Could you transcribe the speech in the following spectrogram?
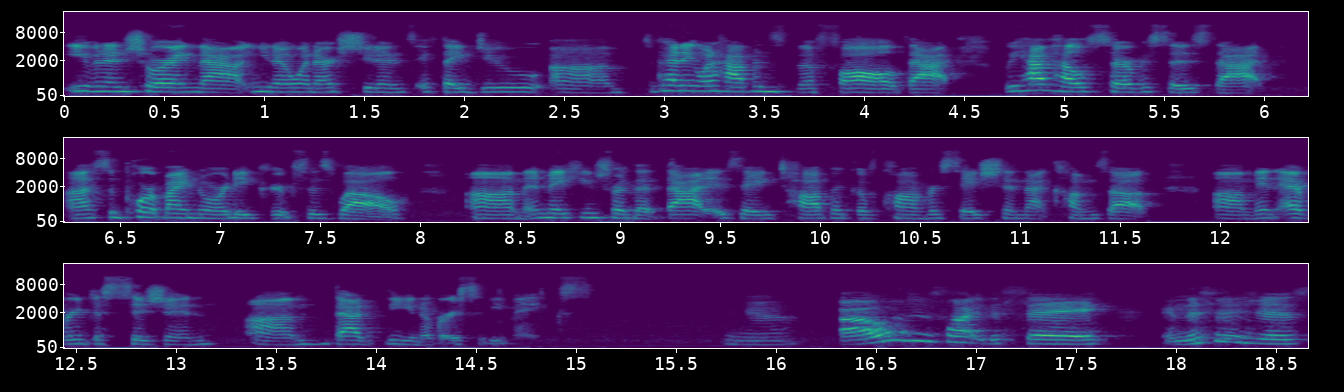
even ensuring that, you know, when our students, if they do, um, depending on what happens in the fall, that we have health services that uh, support minority groups as well, um, and making sure that that is a topic of conversation that comes up um, in every decision um, that the university makes. Yeah, I would just like to say, and this is just,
